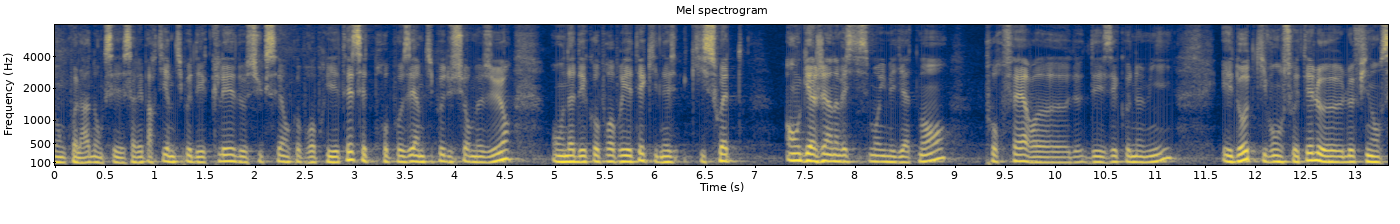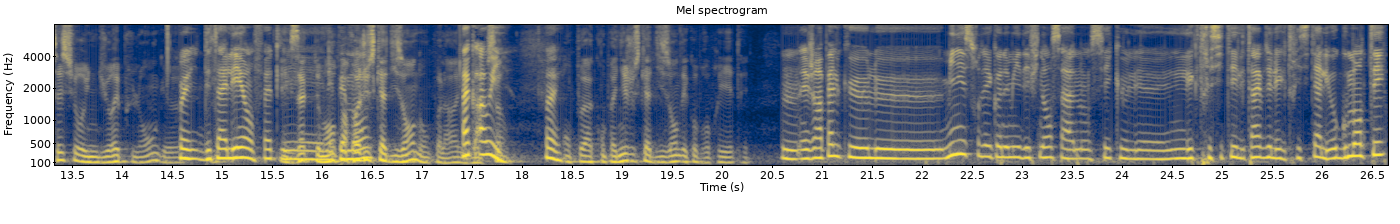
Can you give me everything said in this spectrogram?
Donc voilà, donc ça fait partie un petit peu des clés de succès en copropriété, c'est de proposer un petit peu du sur-mesure. On a des copropriétés qui, qui souhaitent engager un investissement immédiatement pour faire euh, de- des économies et d'autres qui vont souhaiter le, le financer sur une durée plus longue. Oui, d'étaler en fait les, Exactement, les parfois jusqu'à 10 ans. Donc voilà, ah oui. Ouais. On peut accompagner jusqu'à 10 ans des copropriétés. Hum, Et je rappelle que le ministre de l'économie et des finances a annoncé que l'électricité, les tarifs de l'électricité allaient augmenter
